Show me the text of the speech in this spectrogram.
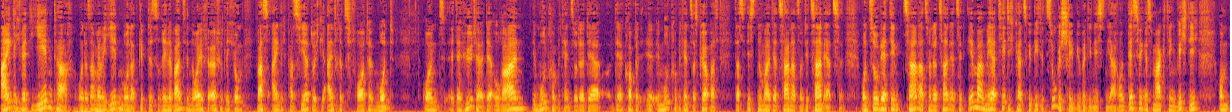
Eigentlich wird jeden Tag oder sagen wir mal jeden Monat gibt es relevante neue Veröffentlichungen, was eigentlich passiert durch die Eintrittspforte Mund. Und äh, der Hüter der oralen Immunkompetenz oder der, der äh, Immunkompetenz des Körpers, das ist nun mal der Zahnarzt und die Zahnärztin. Und so wird dem Zahnarzt und der Zahnärztin immer mehr Tätigkeitsgebiete zugeschrieben über die nächsten Jahre. Und deswegen ist Marketing wichtig, um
